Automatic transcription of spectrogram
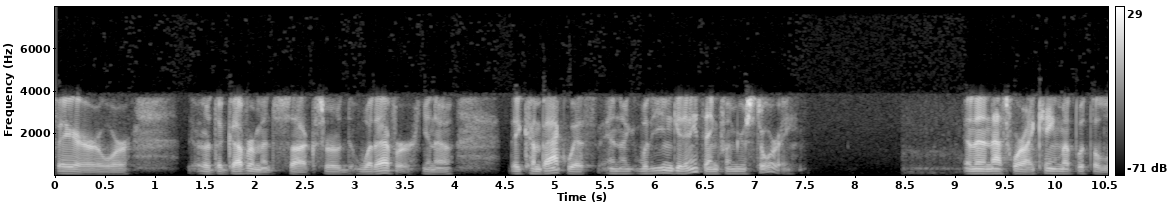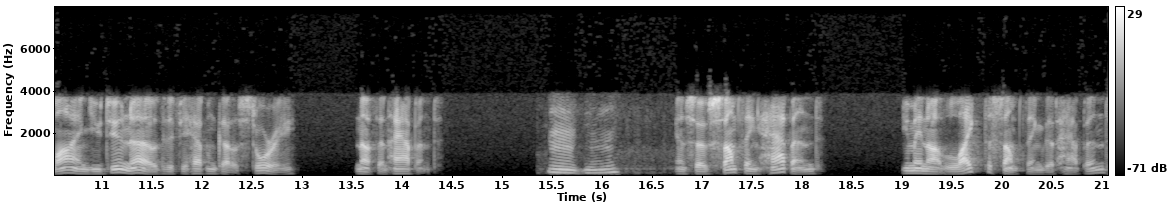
fair or or the government sucks or whatever, you know, they come back with, and well, you didn't get anything from your story. And then that's where I came up with the line: "You do know that if you haven't got a story, nothing happened." Mm-hmm. And so something happened. You may not like the something that happened.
